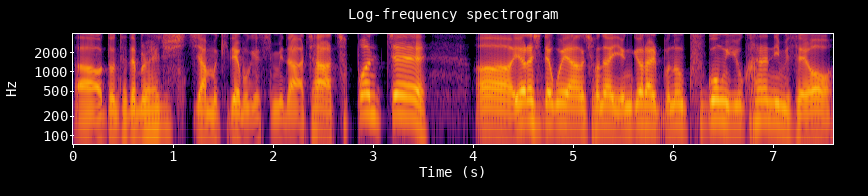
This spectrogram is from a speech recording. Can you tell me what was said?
어, 어떤 대답을 해주실지 한번 기대해 보겠습니다. 자, 첫 번째 어, 11시 내 고향 전화 연결할 분은 906 하나님이세요.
